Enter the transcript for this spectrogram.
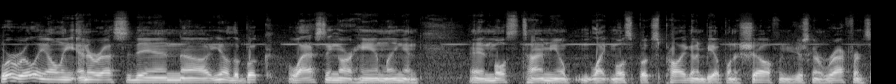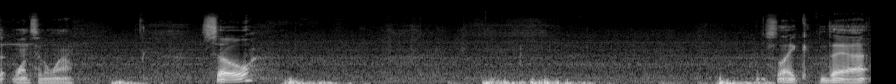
we're really only interested in uh, you know the book lasting our handling and and most of the time you know like most books probably going to be up on a shelf and you're just going to reference it once in a while. So it's like that.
